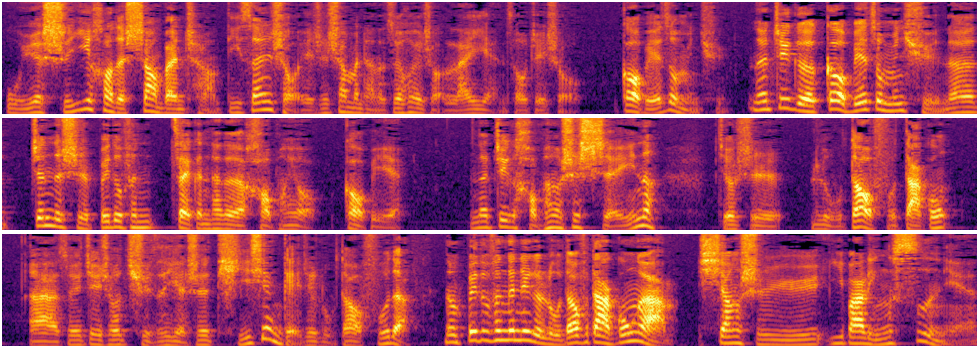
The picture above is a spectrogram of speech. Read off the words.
五月十一号的上半场第三首，也是上半场的最后一首来演奏这首告别奏鸣曲。那这个告别奏鸣曲呢，真的是贝多芬在跟他的好朋友告别。那这个好朋友是谁呢？就是鲁道夫大公啊，所以这首曲子也是题献给这鲁道夫的。那么贝多芬跟这个鲁道夫大公啊相识于一八零四年，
